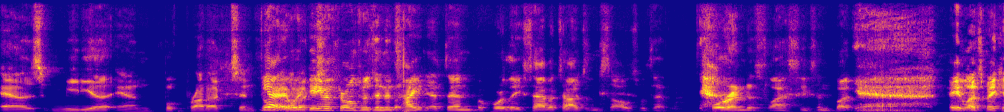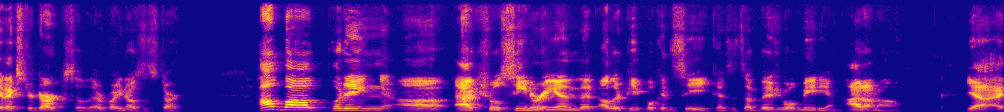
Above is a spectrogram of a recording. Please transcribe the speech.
as media and book products and film yeah, when products. Game of Thrones was in its But- height at then before they sabotaged themselves with that horrendous last season. But yeah. hey, let's make it extra dark so that everybody knows it's dark. How about putting uh, actual scenery in that other people can see because it's a visual medium? I don't know. Yeah, I,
